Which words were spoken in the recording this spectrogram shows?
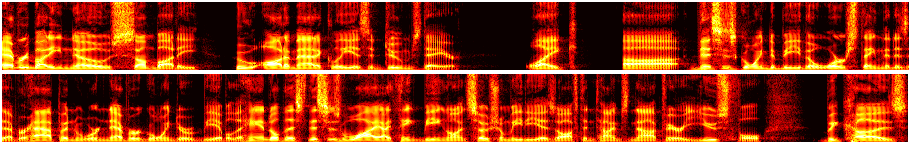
everybody knows somebody who automatically is a doomsdayer. Like, uh, this is going to be the worst thing that has ever happened. We're never going to be able to handle this. This is why I think being on social media is oftentimes not very useful because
